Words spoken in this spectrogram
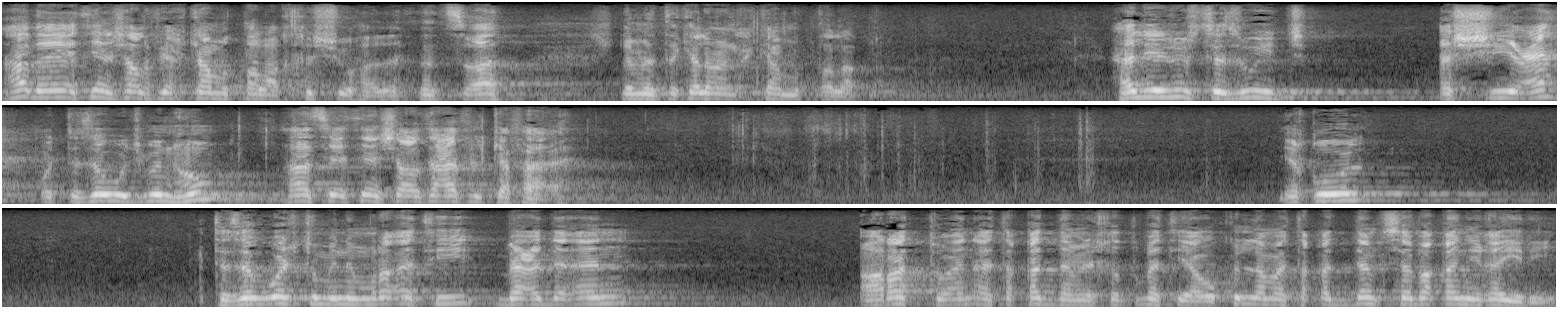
هذا يأتي إن شاء الله في أحكام الطلاق. خشوا هذا السؤال لما نتكلم عن أحكام الطلاق هل يجوز تزويج الشيعة والتزوج منهم؟ هذا سيأتي إن شاء الله تعالى في الكفاءة. يقول تزوجت من امرأتي بعد أن أردت أن أتقدم لخطبتها وكلما تقدمت سبقني غيري.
